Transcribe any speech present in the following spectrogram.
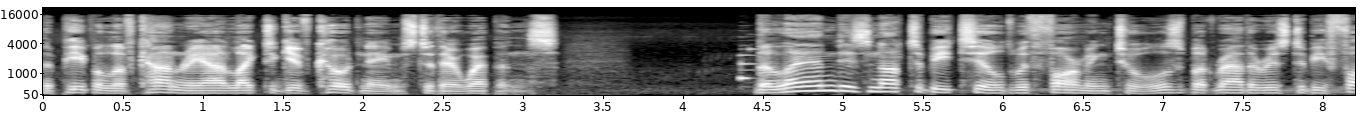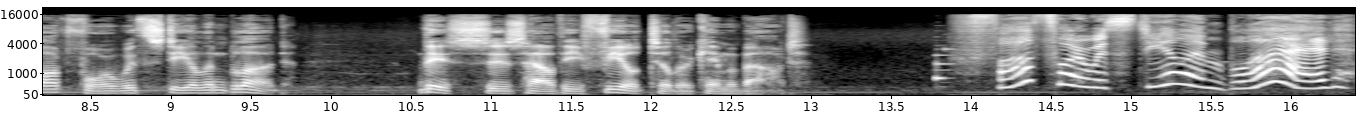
The people of Khaenri'ah like to give code names to their weapons. The land is not to be tilled with farming tools, but rather is to be fought for with steel and blood. This is how the field tiller came about. Fought for with steel and blood?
